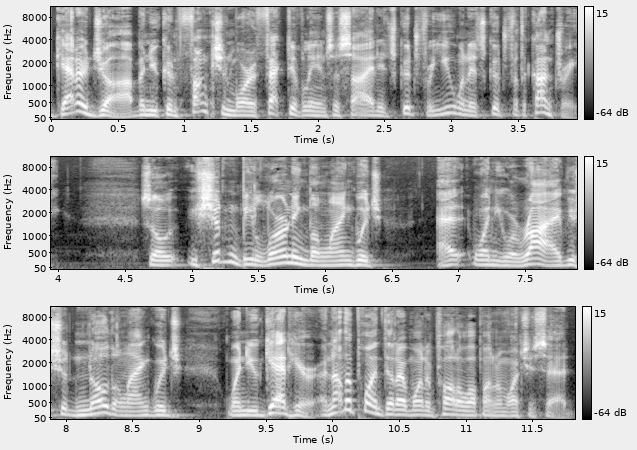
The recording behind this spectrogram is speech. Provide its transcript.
get a job and you can function more effectively in society. It's good for you and it's good for the country. So you shouldn't be learning the language when you arrive. You should know the language when you get here. Another point that I want to follow up on what you said.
